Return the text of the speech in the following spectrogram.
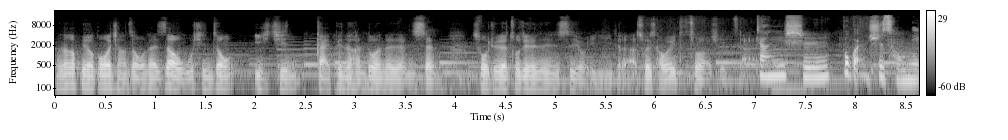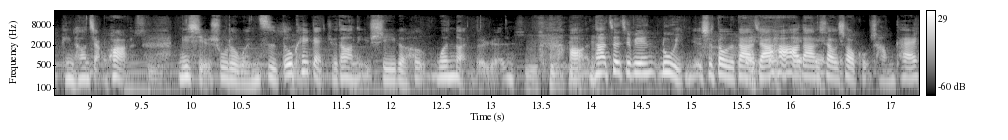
我那个朋友跟我讲之后，我才知道无形中已经改变了很多人的人生，所以我觉得做这件事情是有意义的啦，所以才会一直做到现在。张医师，不管是从你平常讲话，你写书的文字，都可以感觉到你是一个很温暖的人。是好，那在这边录影也是逗得大家哈哈大笑，笑口常开。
